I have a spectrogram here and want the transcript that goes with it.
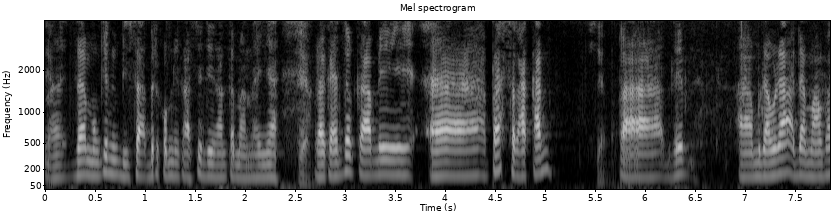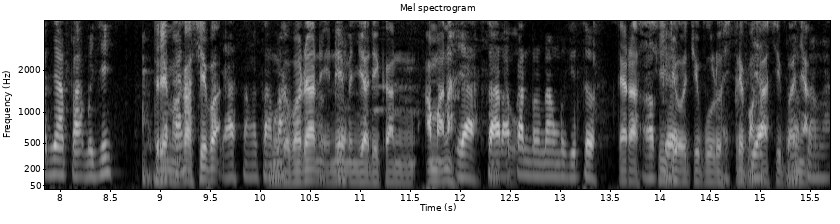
Nah, dan mungkin bisa berkomunikasi dengan teman lainnya. Ya. Oleh karena itu kami eh, apa serahkan Siap. Pak Brib. Ah, mudah-mudahan ada manfaatnya Pak Muji. Terima Ya kan? kasih Pak. Ya sama-sama. Mudah-mudahan ini Oke. menjadikan amanah. Ya, saya harapkan memang begitu. Teras Oke. hijau Cibulus. Terima Ya, kasih banyak. sama-sama.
